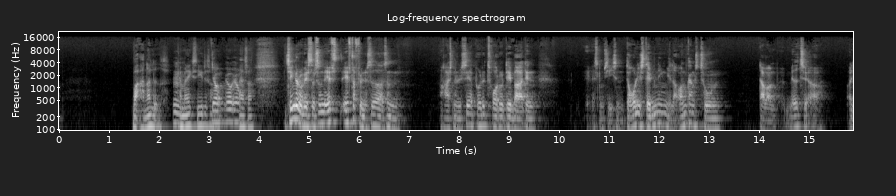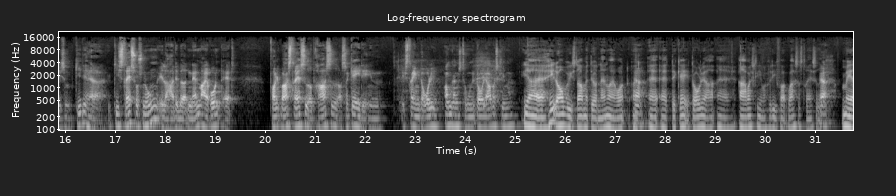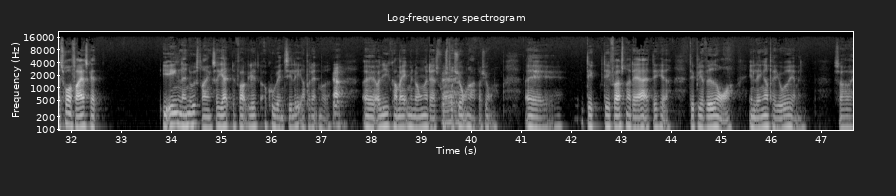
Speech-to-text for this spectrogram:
var anderledes. Mm. Kan man ikke sige det sådan? Jo, jo, jo. Altså. Tænker du, hvis du sådan efterfølgende sidder og sådan rationaliserer på det, tror du, det var den hvad skal man sige, sådan dårlige stemning eller omgangstone, der var med til at, at ligesom give det her, give stress hos nogen, eller har det været den anden vej rundt, at folk var stresset og presset, og så gav det en ekstremt dårlig omgangstone, et dårligt arbejdsklima? Jeg er helt overbevist om, at det var den anden vej rundt, ja. at, at det gav et dårligt øh, arbejdsklima, fordi folk var så stressede. Ja. Men jeg tror faktisk, at i en eller anden udstrækning, så hjalp det folk lidt at kunne ventilere på den måde. Ja. Øh, og lige komme af med nogle af deres frustrationer og aggressioner. Øh, det, det er først, når det er, at det her det bliver ved over en længere periode, jamen, så, øh, ja,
